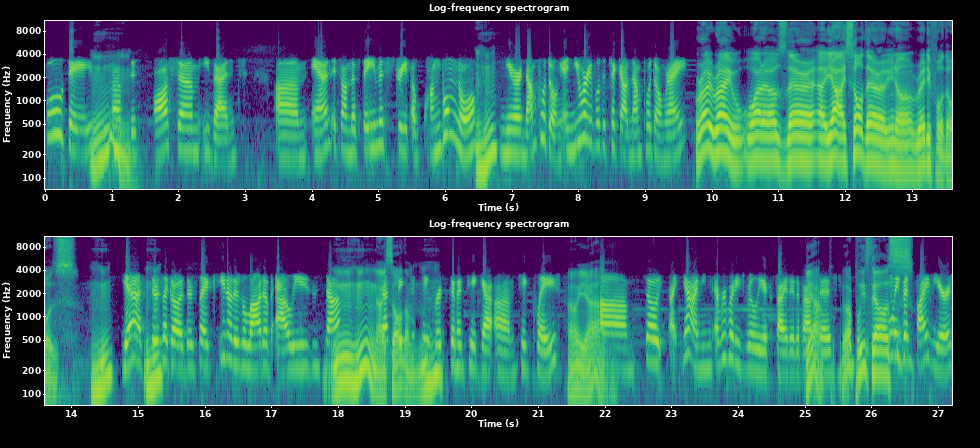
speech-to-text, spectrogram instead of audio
full days Mm. of this awesome event. Um, and it's on the famous street of Gwangbongno hmm near Nampodong. And you were able to check out Nampodong, right? Right, right. What else there? Uh, yeah, I saw there. You know, ready for those. Hmm Yes, Mhm. there's like a there's like you know there's a lot of alleys and stuff. hmm I That's saw them. basically Mhm. where it's gonna take uh, um take place. Oh yeah. Um, so uh, yeah, I mean everybody's really excited about yeah. this. Well, please tell us. It's only been five years,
